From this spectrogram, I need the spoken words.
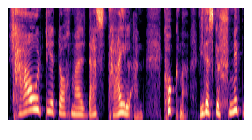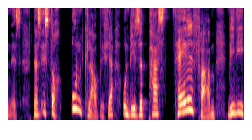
schau dir doch mal das Teil an. Guck mal, wie das geschnitten ist. Das ist doch unglaublich, ja. Und diese Pastellfarben, wie die,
